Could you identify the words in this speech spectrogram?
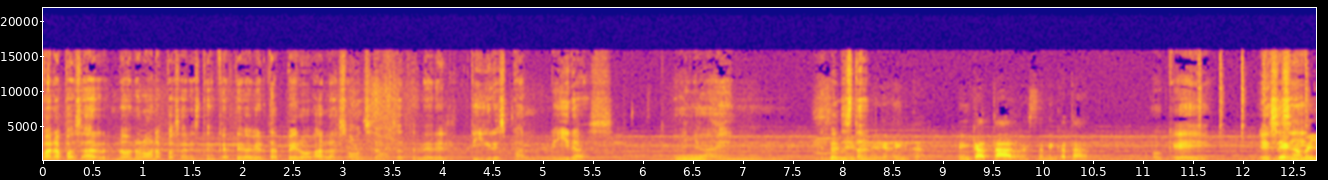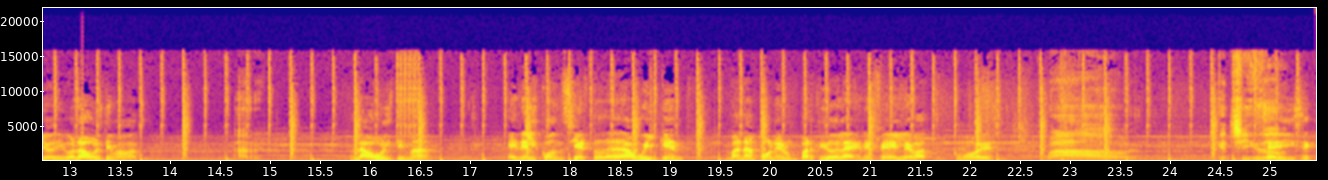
van a pasar, no, no lo van a pasar este en TV abierta, pero a las 11 vamos a tener el Tigres Palmeiras. Allá en. ¿En dónde están? En Qatar, están en Qatar. Ok. Ese Déjame, sí. yo digo la última, vato. Arre. La última. En el concierto de The Weeknd van a poner un partido de la NFL, vato. ¿Cómo ves? Wow. Qué chido. Se dice,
